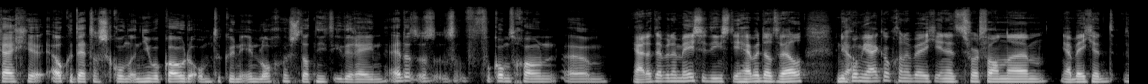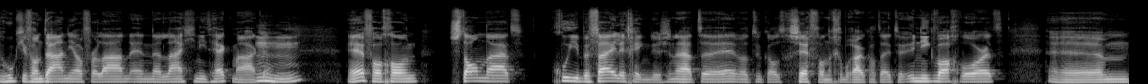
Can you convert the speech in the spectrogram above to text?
Krijg je elke 30 seconden een nieuwe code om te kunnen inloggen. Zodat niet iedereen... Hè, dat, voorkomt gewoon... ehm, ja, dat hebben de meeste diensten, die hebben dat wel. Nu Ja. kom je eigenlijk ook gewoon een beetje in het soort van... ehm, ja, een beetje het hoekje van Daniel Verlaan en eh, laat je niet hack maken. mhm. Hè, van gewoon standaard goede beveiliging. Dus inderdaad, eh, hè, wat natuurlijk altijd gezegd van... gebruik altijd een uniek wachtwoord. Ehm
